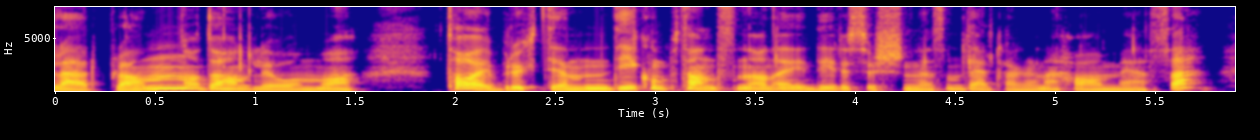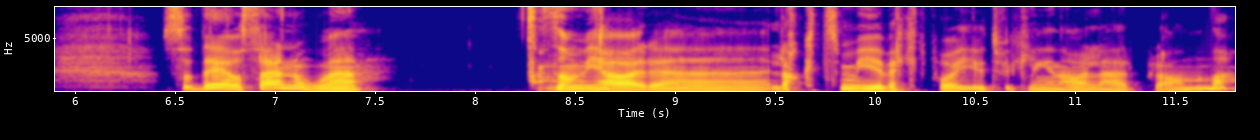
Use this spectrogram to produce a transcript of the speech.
læreplanen, og det handler jo om å ta i bruk den, de kompetansene og de, de ressursene som deltakerne har med seg. Så det også er noe som vi har eh, lagt mye vekt på i utviklingen av læreplanen, da.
